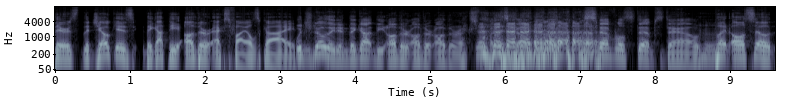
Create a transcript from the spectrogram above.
There's the joke is they got the other X Files guy. Which no, they didn't. They got the other, other, other X Files guy several steps down. Mm-hmm. But also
